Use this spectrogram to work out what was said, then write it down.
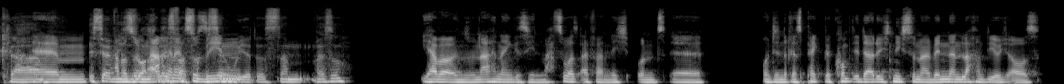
Klar. Ähm, ist ja wie aber so so im alles, Nachhinein was zu sehen, weird ist, dann, weißt du? ja, aber in so im Nachhinein gesehen, macht sowas einfach nicht und, äh, und den Respekt bekommt ihr dadurch nicht, sondern wenn, dann lachen die euch aus.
